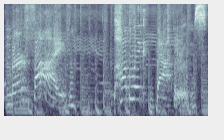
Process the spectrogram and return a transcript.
Number five, public bathrooms.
